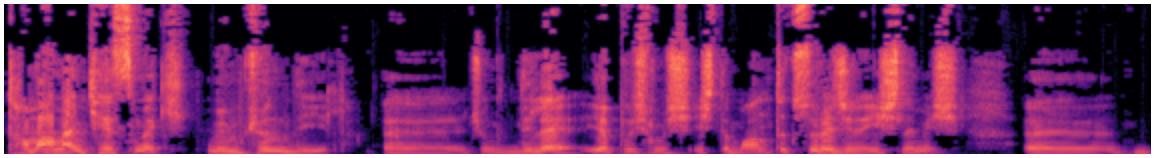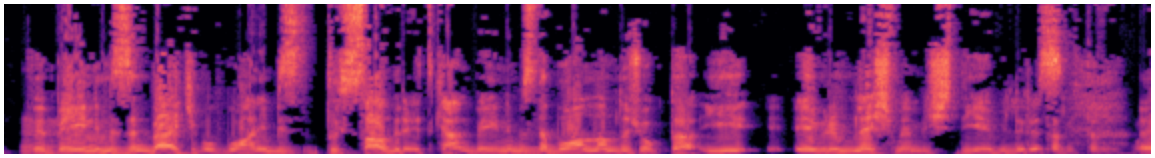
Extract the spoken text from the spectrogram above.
tamamen kesmek mümkün değil. E, çünkü dile yapışmış işte mantık sürecine işlemiş e, ve beynimizin belki bu, bu hani biz dışsal bir etken beynimiz de bu anlamda çok da iyi evrimleşmemiş diyebiliriz. tabii tabii. E,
